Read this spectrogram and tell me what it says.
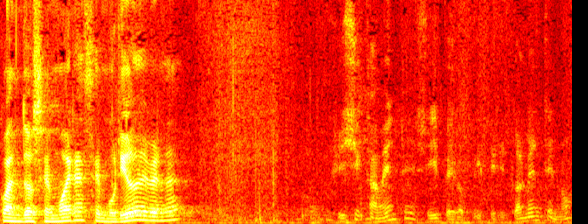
Cuando se muera, ¿se murió de verdad? Físicamente sí, pero espiritualmente no.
